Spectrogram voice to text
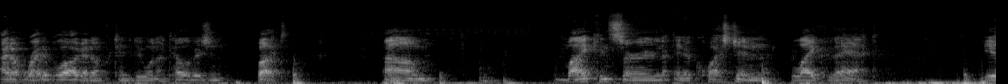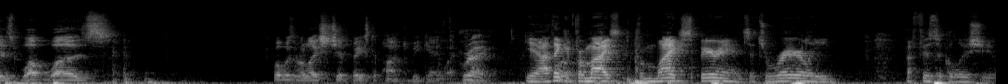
I don't write a blog. I don't pretend to do one on television, but um, my concern in a question like that is what was what was the relationship based upon to begin with. Right. Yeah, I think from my from my experience, it's rarely a physical issue.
